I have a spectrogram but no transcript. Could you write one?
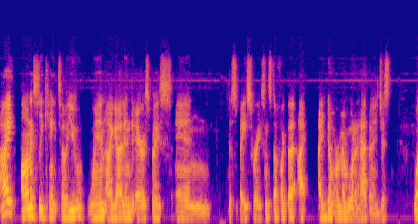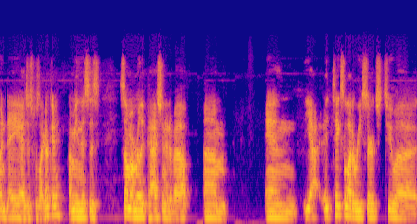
I honestly can't tell you when I got into aerospace and the space race and stuff like that. I, I don't remember when it happened. It just one day I just was like, okay, I mean, this is something I'm really passionate about. Um, and yeah, it takes a lot of research to uh,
